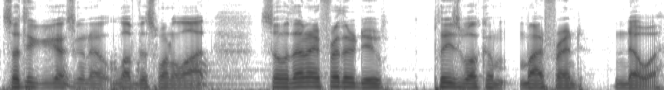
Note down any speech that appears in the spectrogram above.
So I think you guys are gonna love this one a lot. So without any further ado, please welcome my friend Noah.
